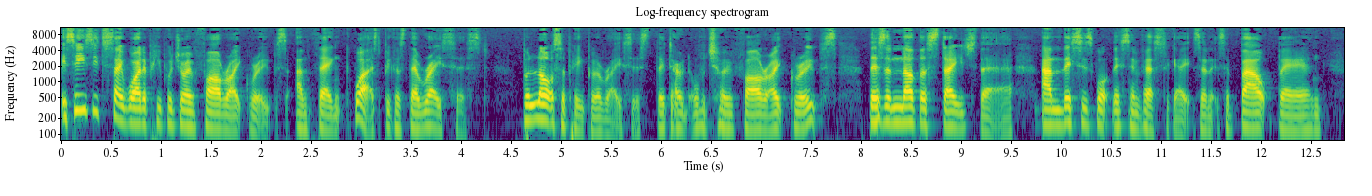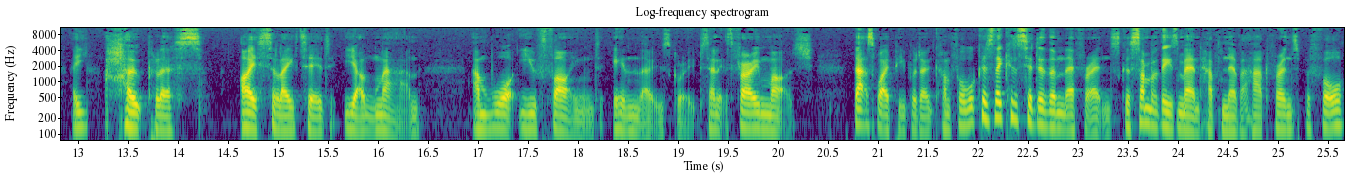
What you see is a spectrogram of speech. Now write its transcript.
it's easy to say why do people join far right groups and think, well, it's because they're racist. But lots of people are racist. They don't all join far right groups. There's another stage there. And this is what this investigates. And it's about being a hopeless, isolated young man and what you find in those groups. And it's very much that's why people don't come forward because they consider them their friends. Because some of these men have never had friends before.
